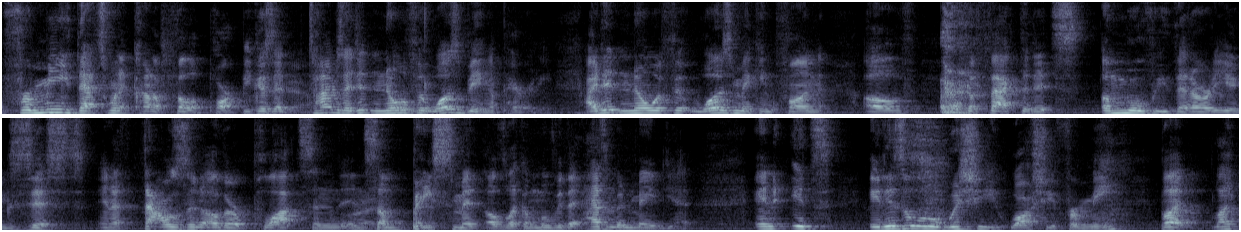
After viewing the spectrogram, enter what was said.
for me, that's when it kind of fell apart because at Yeah. times I didn't know if it was being a parody. I didn't know if it was making fun of the fact that it's a movie that already exists in a thousand other plots and in Right. some basement of like a movie that hasn't been made yet. And it's it is a little wishy-washy for me, but like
